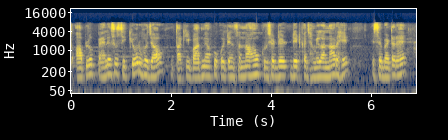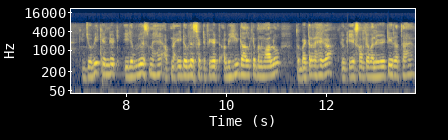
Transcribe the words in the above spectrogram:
तो आप लोग पहले से सिक्योर हो जाओ ताकि बाद में आपको कोई टेंशन ना हो क्रूशल डेट, का झमेला ना रहे इससे बेटर है। जो भी कैंडिडेट ई e में है, अपना ई e सर्टिफिकेट अभी ही डाल के बनवा लो तो बेटर रहेगा, क्योंकि एक साल का वैलिडिटी रहता है।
